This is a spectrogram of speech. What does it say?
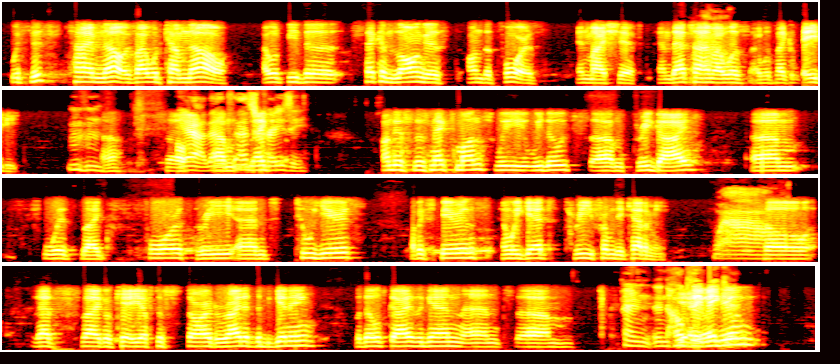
with this time now, if I would come now, I would be the second longest on the force in my shift. And that time I was I was like a baby. Mm-hmm. Uh, so yeah, that, um, that's like, crazy. On this this next month, we we lose um, three guys um, with like four, three, and two years of experience, and we get three from the academy. Wow. So that's like okay, you have to start right at the beginning with those guys again, and um, and and hope yeah, they make it. only-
